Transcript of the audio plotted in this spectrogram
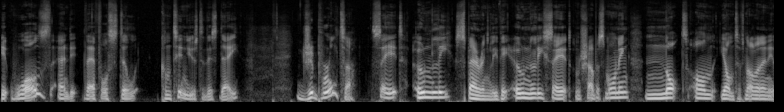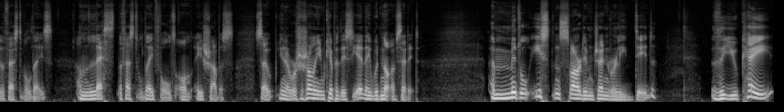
it was, and it therefore still continues to this day. Gibraltar say it only sparingly. They only say it on Shabbos morning, not on Yom Tov, not on any of the festival days unless the festival day falls on a Shabbos. So, you know, Rosh Hashanah Yom Kippur this year, they would not have said it. A Middle Eastern Sephardim generally did. The UK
